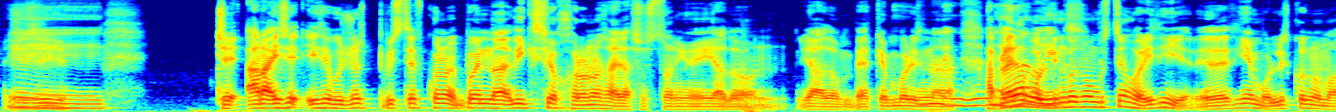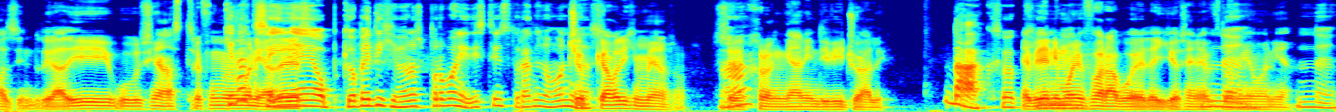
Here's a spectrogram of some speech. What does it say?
Ε, Και άρα είσαι, είσαι που εκείνος που πιστεύω μπορεί να δείξει ο χρόνος αν ήταν σωστό ή για τον, για τον Μπεργκ. Δεν μπορείς να... Ναι, ναι, Απλά να ήταν το πολύ δείξει. κόσμο που στενχωρήθηκε. ρε. Δεν είχε πολλοί κόσμος μαζί του. Δηλαδή που συναστρέφουν με Κοίταξε, είναι μονιάδες ο πιο πετυχημένος προπονητής στην ιστορίας της και ο Ομόνοιας. πιο αποτυχημένος όμως, σε Α. χρονιά individual. Εντάξει, οκ. Επειδή είναι η ναι. μόνη φορά που τελειώσε η εβδομή Ναι, Ομόνοια. ναι.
